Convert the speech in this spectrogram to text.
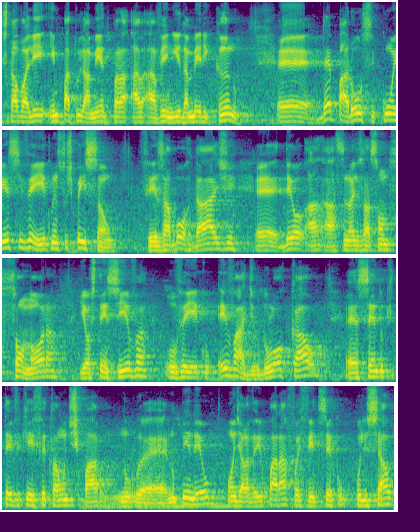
estava ali em patrulhamento para a Avenida Americano, é, deparou-se com esse veículo em suspeição fez a abordagem, é, deu a, a, sinalização sonora e ostensiva, o veículo evadiu do local, é, sendo que teve que efetuar um disparo no, é, no, pneu, onde ela veio parar, foi feito cerco policial,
